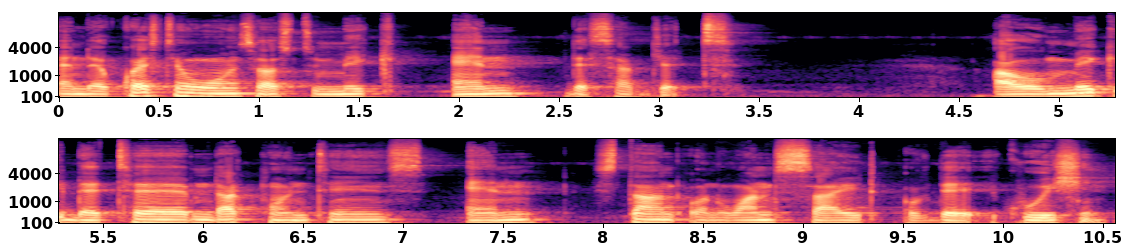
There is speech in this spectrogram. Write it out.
And the question wants us to make n the subject. I will make the term that contains n stand on one side of the equation.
